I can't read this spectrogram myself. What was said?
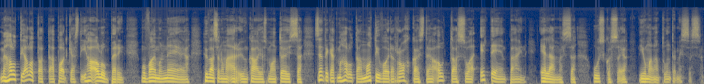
Me haluttiin aloittaa tämä podcast ihan alun perin, mun vaimon Nea ja Hyvä Sanoma ryn kanssa, jos mä oon töissä, sen takia, että me halutaan motivoida, rohkaista ja auttaa sua eteenpäin elämässä, uskossa ja Jumalan tuntemisessa.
